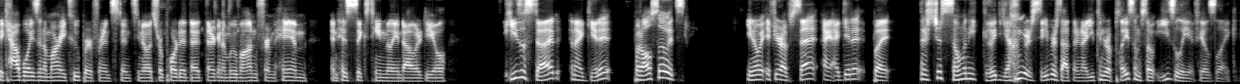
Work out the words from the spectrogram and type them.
the Cowboys and Amari Cooper, for instance, you know, it's reported that they're going to move on from him and his $16 million deal. He's a stud and I get it, but also it's, you know, if you're upset, I, I get it, but there's just so many good young receivers out there now. You can replace them so easily, it feels like.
